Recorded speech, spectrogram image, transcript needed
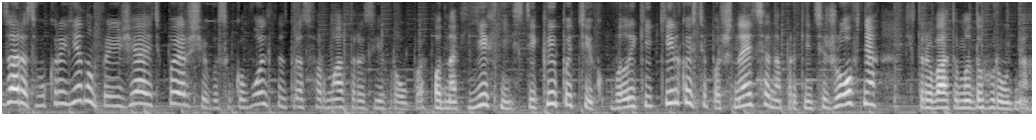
Зараз в Україну приїжджають перші високовольтні трансформатори з Європи. Однак їхній стійкий потік у великій кількості почнеться наприкінці жовтня і триватиме до грудня.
